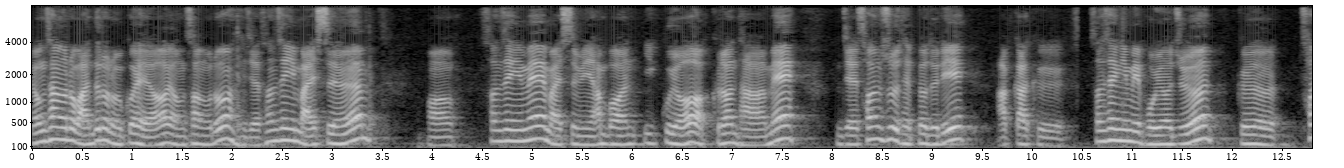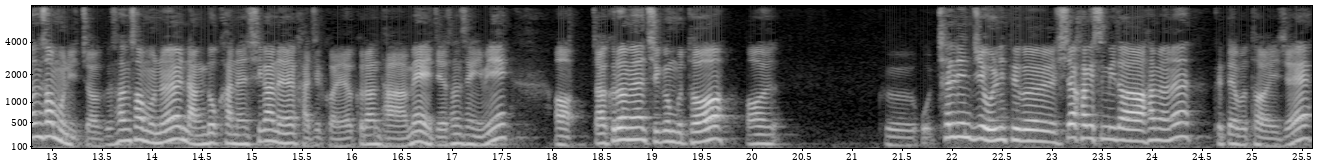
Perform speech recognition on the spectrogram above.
영상으로 만들어 놓을 거예요. 영상으로 이제 선생님 말씀, 어, 선생님의 말씀이 한번 있고요. 그런 다음에 이제 선수 대표들이 아까 그 선생님이 보여준 그 선서문 있죠. 그 선서문을 낭독하는 시간을 가질 거예요. 그런 다음에 이제 선생님이 어, 자, 그러면 지금부터 어, 그 챌린지 올림픽을 시작하겠습니다 하면은 그때부터 이제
